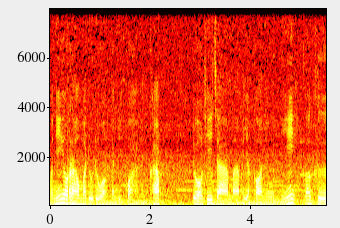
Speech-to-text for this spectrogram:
วันนี้เรามาดูดวงกันดีกว่านะครับ ดวงที่จะมาพยากรณ์ในวันนี้ก็คือ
